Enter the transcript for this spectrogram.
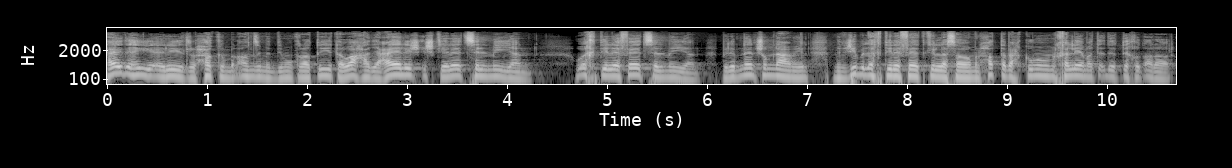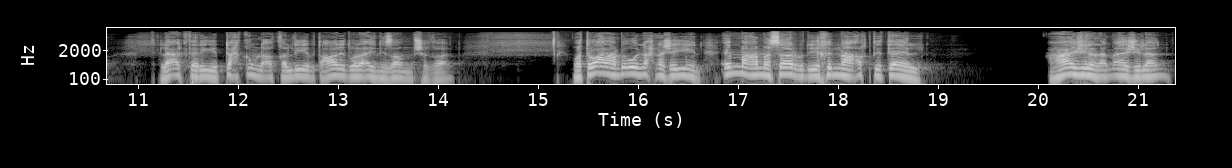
هيدي هي آلية الحكم بالأنظمة الديمقراطية تواحد يعالج إشكالات سلميا. واختلافات سلميا. بلبنان شو بنعمل بنجيب الاختلافات كلها سوا بنحطها بحكومة وبنخليها ما تقدر تاخد قرار. لا أكترية بتحكم لا أقلية بتعارض ولا أي نظام شغال. وتواحد عم بيقول نحن جايين إما على مسار بده ياخذنا على اقتتال عاجلا أم آجلا؟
